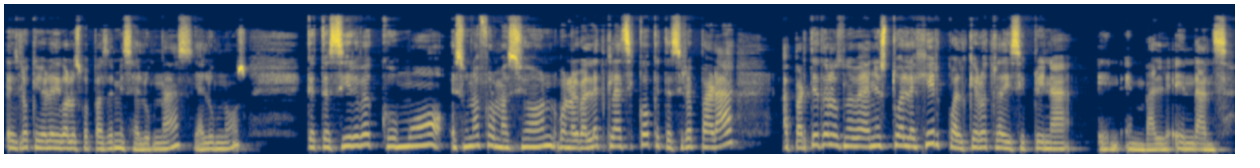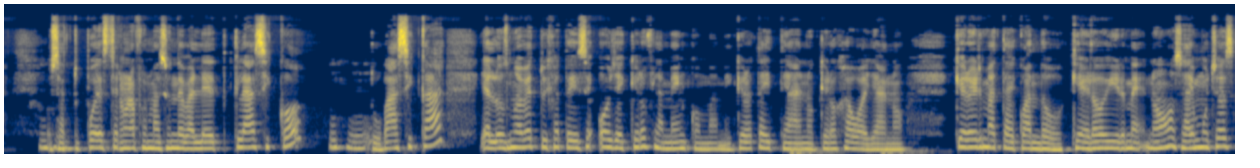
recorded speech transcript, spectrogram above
es lo que yo le digo a los papás de mis alumnas y alumnos, que te sirve como, es una formación, bueno, el ballet clásico que te sirve para a partir de los nueve años tú elegir cualquier otra disciplina en, en, en danza. Uh -huh. O sea, tú puedes tener una formación de ballet clásico, uh -huh. tu básica, y a los nueve tu hija te dice, oye, quiero flamenco, mami, quiero taitiano, quiero hawaiano, quiero irme a taekwondo, quiero irme, ¿no? O sea, hay muchas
